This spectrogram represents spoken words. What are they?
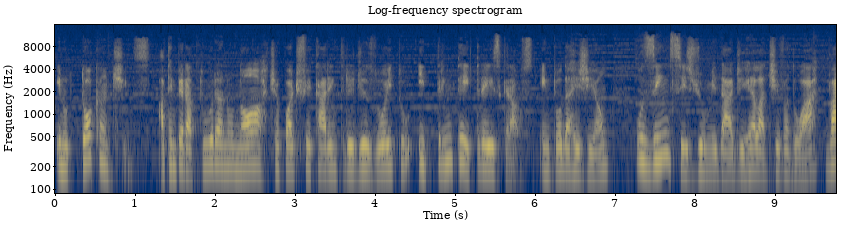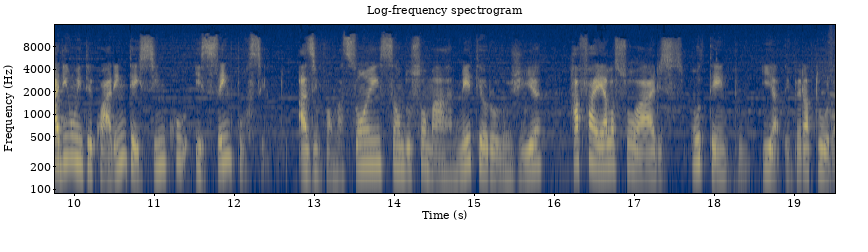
e no Tocantins. A temperatura no norte pode ficar entre 18 e 33 graus. Em toda a região, os índices de umidade relativa do ar variam entre 45% e 100%. As informações são do Somar Meteorologia, Rafaela Soares, o tempo e a temperatura.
